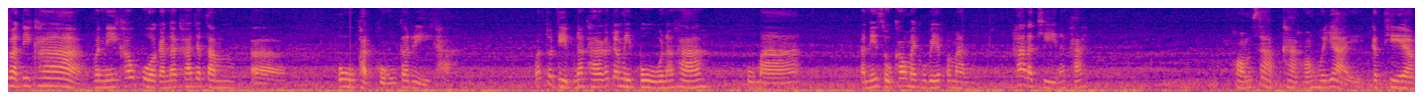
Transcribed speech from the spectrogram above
สวัสดีค่ะ วันนี้เข้าครัวกันนะคะ จะตำปูผัดผงกะหรี่ค่ะ วัตถุดิบนะคะก็จะมีปูนะคะ ปูม้า อันนี้สูบเข้าไมโครเวฟประมาณ 5 นาทีนะคะ หอมสับค่ะ หอมหัวใหญ่ กระเทียม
